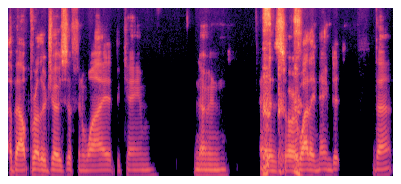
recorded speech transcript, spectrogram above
about Brother Joseph and why it became known as, or why they named it that?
